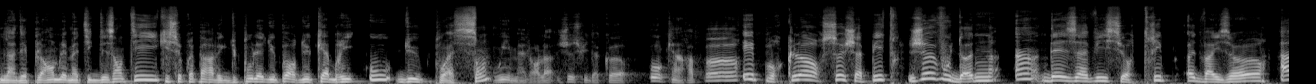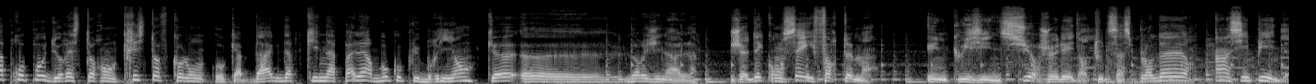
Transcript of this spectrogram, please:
l'un des plats emblématiques des Antilles, qui se prépare avec du poulet, du porc, du cabri ou du poisson. Oui, mais alors là, je suis d'accord, aucun rapport. Et pour clore ce chapitre, je vous donne un des avis sur TripAdvisor à propos du restaurant Christophe Colomb au Cap d'Agde, qui n'a pas l'air beaucoup plus brillant que euh, l'original. Je déconseille fortement. Une cuisine surgelée dans toute sa splendeur, insipide.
